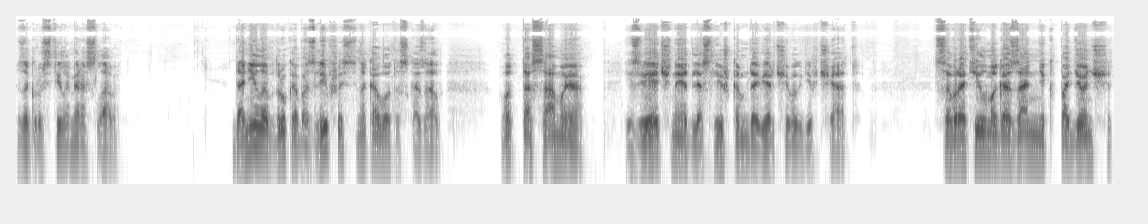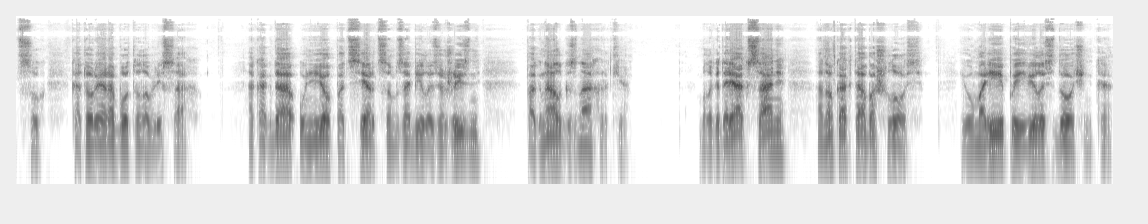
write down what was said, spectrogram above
загрустила Мирослава. Данила, вдруг обозлившись на кого-то, сказал: вот та самая, извечная для слишком доверчивых девчат. Совратил магазинник паденщицу, которая работала в лесах. А когда у нее под сердцем забилась жизнь, погнал к знахарке. Благодаря Оксане оно как-то обошлось, и у Марии появилась доченька.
